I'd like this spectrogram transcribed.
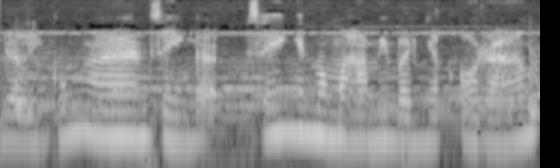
Berbeda lingkungan sehingga saya ingin memahami banyak orang,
